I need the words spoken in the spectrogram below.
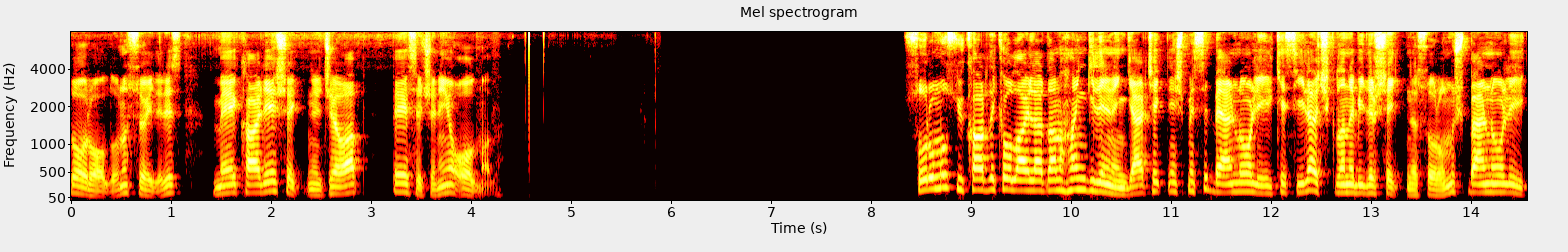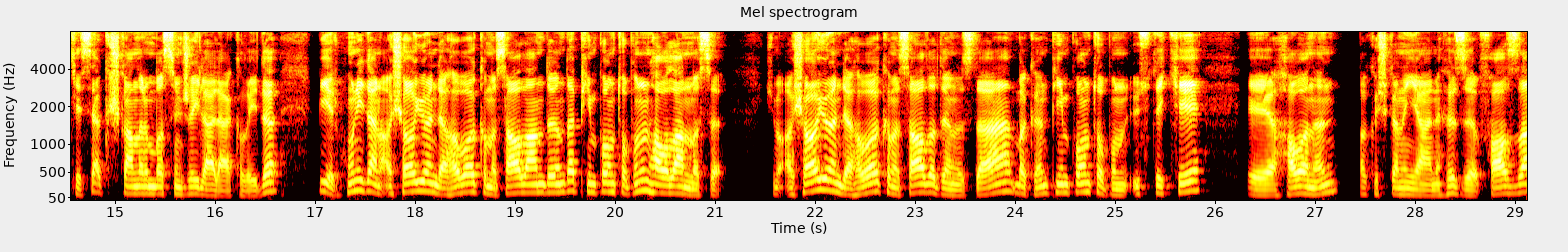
doğru olduğunu söyleriz. MKL şeklinde cevap B seçeneği olmalı. Sorumuz yukarıdaki olaylardan hangilerinin gerçekleşmesi Bernoulli ilkesiyle açıklanabilir şeklinde sorulmuş. Bernoulli ilkesi akışkanların basıncı ile alakalıydı. 1. Huni'den aşağı yönde hava akımı sağlandığında pimpon topunun havalanması. Şimdi aşağı yönde hava akımı sağladığınızda bakın pimpon topunun üstteki e, havanın akışkanın yani hızı fazla,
